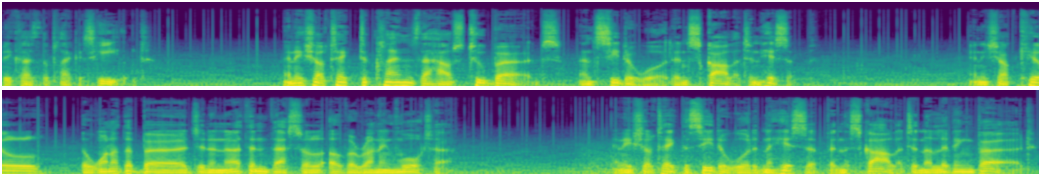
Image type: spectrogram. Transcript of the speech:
because the plague is healed. And he shall take to cleanse the house two birds, and cedar wood, and scarlet, and hyssop. And he shall kill the one of the birds in an earthen vessel over running water. And he shall take the cedar wood, and the hyssop, and the scarlet, and the living bird,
